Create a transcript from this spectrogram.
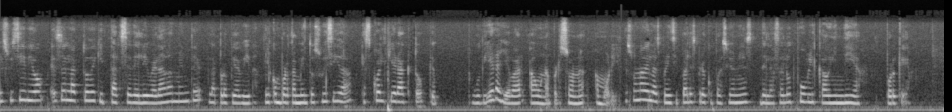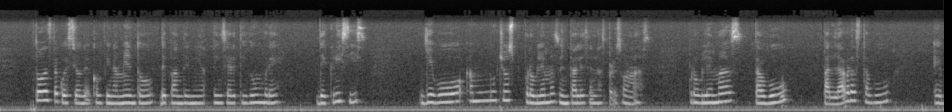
El suicidio es el acto de quitarse deliberadamente la propia vida. El comportamiento suicida es cualquier acto que pudiera llevar a una persona a morir. Es una de las principales preocupaciones de la salud pública hoy en día. ¿Por qué? Toda esta cuestión de confinamiento, de pandemia, de incertidumbre, de crisis, llevó a muchos problemas mentales en las personas. Problemas tabú, palabras tabú, eh,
